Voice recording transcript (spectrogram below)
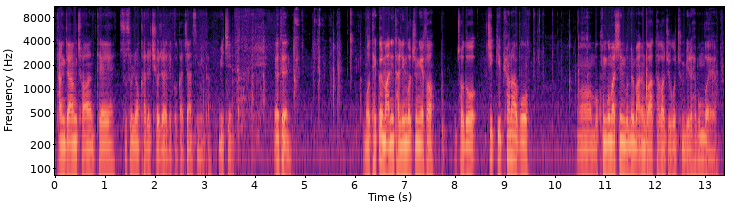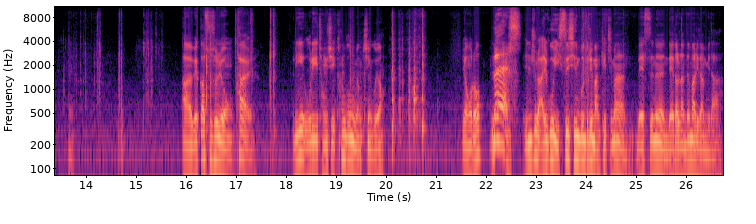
당장 저한테 수술용 칼을 쥐어줘야 될 것 같지 않습니까? 미친. 여튼 뭐 댓글 많이 달린 것 중에서 저도 찍기 편하고 어 뭐 궁금하신 분들 많은 것 같아가지고 준비를 해본 거예요. 네. 아 외과 수술용 칼이 우리 정식 한국 명칭이고요. 영어로 메스인 줄 알고 있으신 분들이 많겠지만 메스는 네덜란드 말이랍니다.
